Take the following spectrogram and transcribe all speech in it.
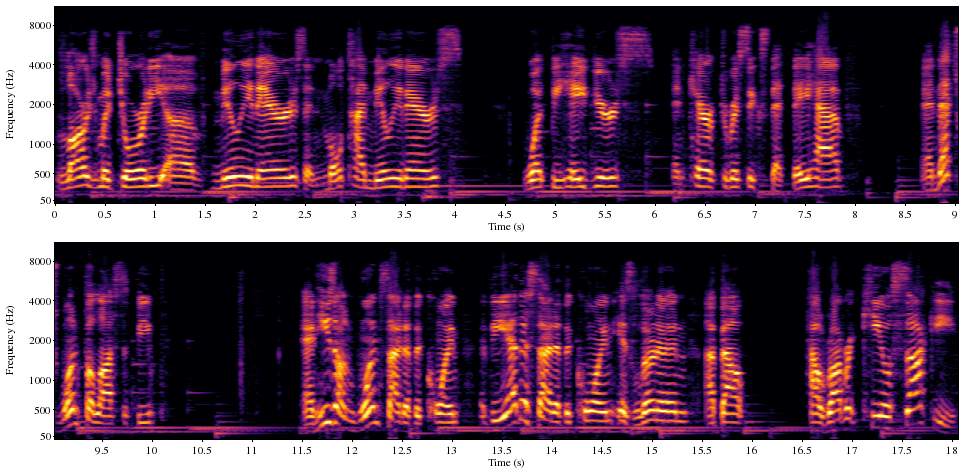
large majority of millionaires and multimillionaires, what behaviors and characteristics that they have. And that's one philosophy. And he's on one side of the coin. The other side of the coin is learning about how Robert Kiyosaki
